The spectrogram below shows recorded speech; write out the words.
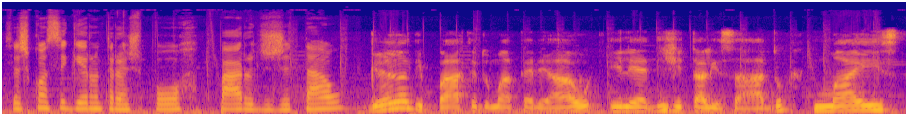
vocês conseguiram transpor para o digital? Grande parte do material ele é digitalizado, mas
